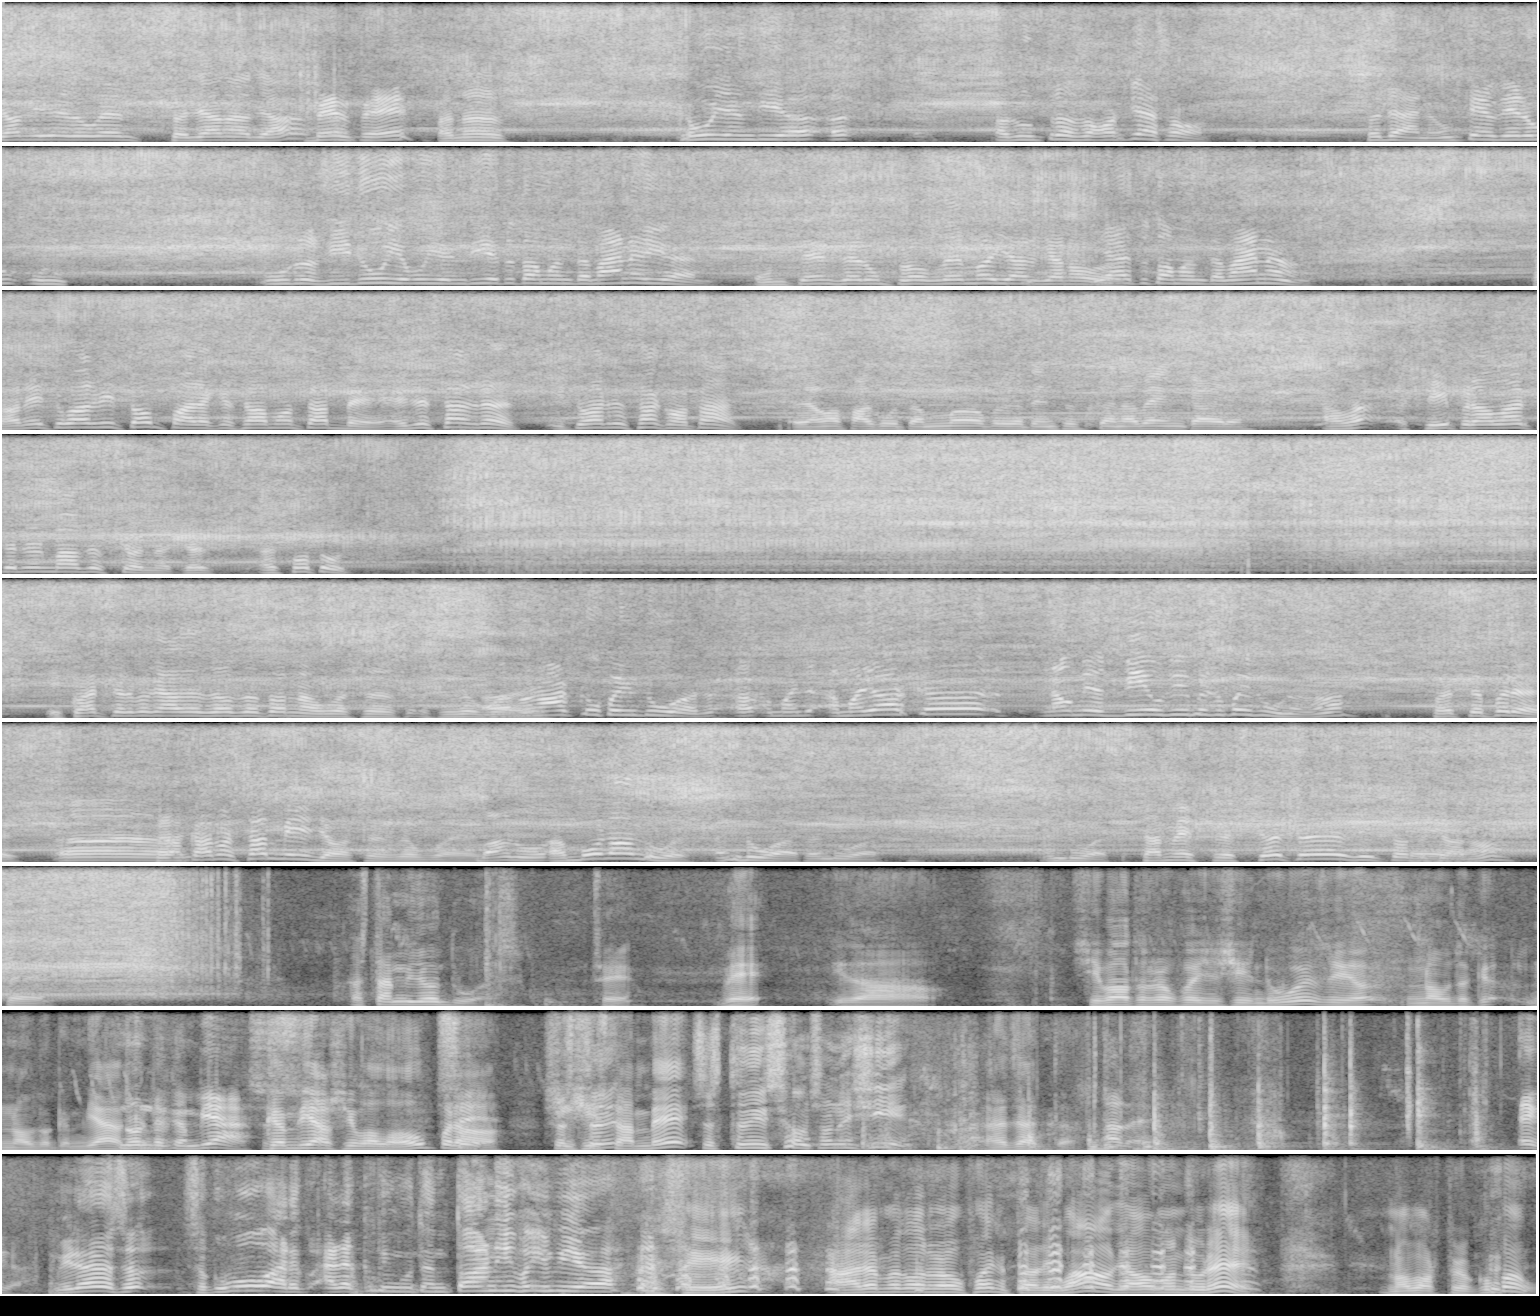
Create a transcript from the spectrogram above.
jo aniré duent la llana allà, Ben fet. en el... Que avui en dia eh, és un tresor, ja això. La llana, un temps era un, un, un residu i avui en dia tothom en demana ja. Un temps era un problema i ara ja no ho Ja és. tothom en demana. Toni, tu has vist ton pare que s'ha muntat bé. Ell està dret i tu has d'estar acotat. Ja me fa amb me perquè tens l'escana bé encara. La... Sí, però l'art normal d'esquena, que és, és fotut. I quantes vegades heu de tornar a les, les A? Menorca ho feim dues. A, a, Mall- a Mallorca només vius i només ho feis una, no? Per separats? Uh, Però com estan millor, les? Bueno. Amb una o amb dues? en dues, en dues. En dues. Estan més fresquetes i tot això, no? Sí. Està millor en dues. Sí. Bé, i de... Si vosaltres ho feu així en dues, no heu de, no heu de canviar. No hem de canviar. Canviar si voleu, però si així estan bé... Les tradicions són així. Exacte. Ara. Vinga, mira, comú, ara, ara que ha vingut Antoni, va enviar. Sí, ara me donareu feina, però igual, ja ho m'enduré. No vos preocupeu.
